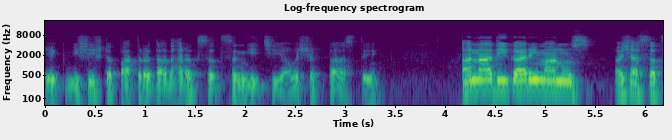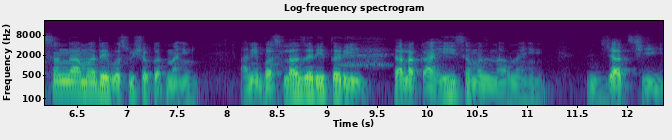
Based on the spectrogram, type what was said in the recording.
एक विशिष्ट पात्रताधारक सत्संगीची आवश्यकता असते. अनाधिकारी माणूस अशा सत्संगामध्ये बसू शकत नाही आणि बसला जरी तरी त्याला काहीही समजणार नाही. ज्याची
